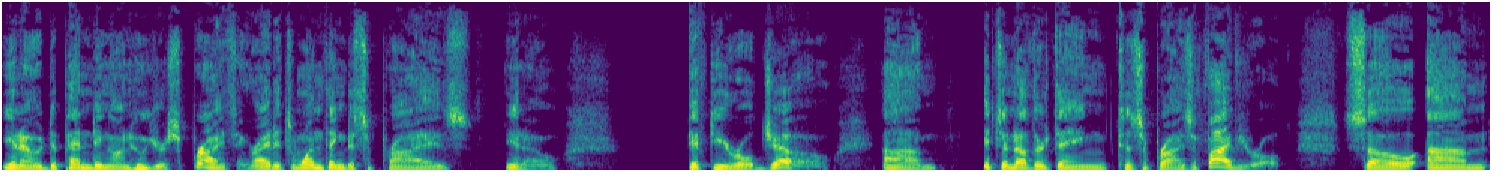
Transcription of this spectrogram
you know depending on who you're surprising right? It's one thing to surprise you know 50 year old joe um, it's another thing to surprise a five year old so um,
